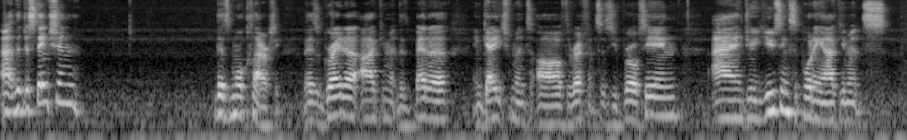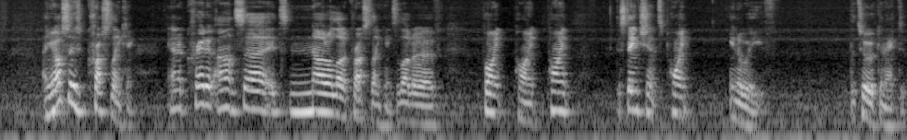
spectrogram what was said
Uh, the distinction, there's more clarity. There's greater argument, there's better engagement of the references you brought in, and you're using supporting arguments and you're also cross-linking. In a credit answer, it's not a lot of cross-linking. It's a lot of point, point, point, distinction, it's point, interweave. The two are connected.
